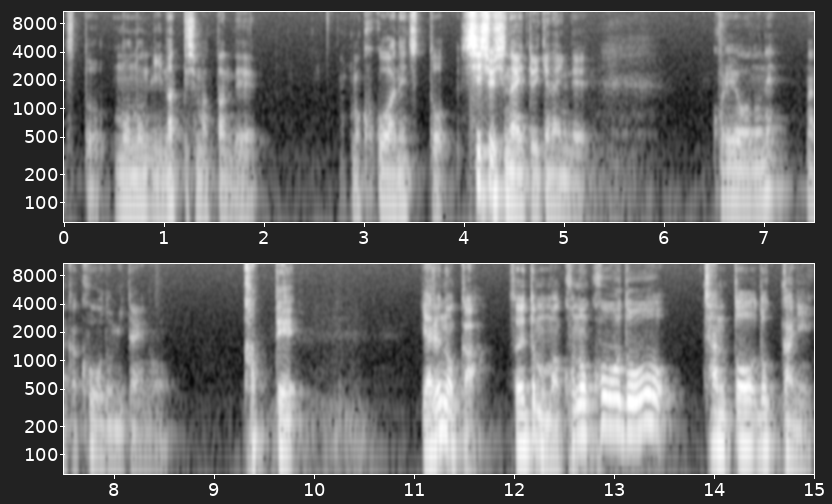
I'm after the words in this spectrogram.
ちょっとものになってしまったんで、まあ、ここはねちょっと死守しないといけないんでこれ用のねなんかコードみたいのを買ってやるのかそれともまあこのコードをちゃんとどっかに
